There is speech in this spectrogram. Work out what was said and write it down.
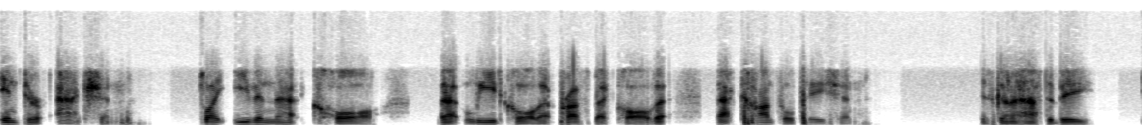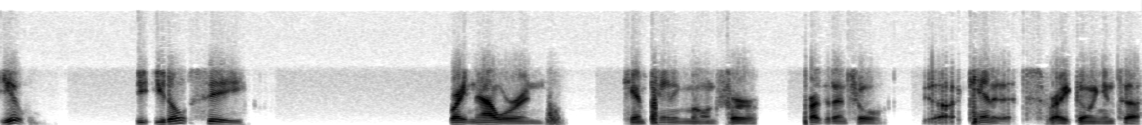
interaction. That's why even that call, that lead call, that prospect call, that that consultation is going to have to be you. you. You don't see right now we're in campaigning mode for presidential uh, candidates, right, going into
